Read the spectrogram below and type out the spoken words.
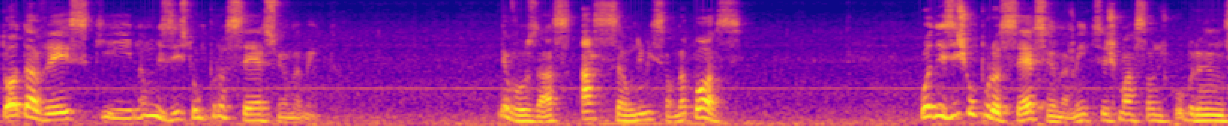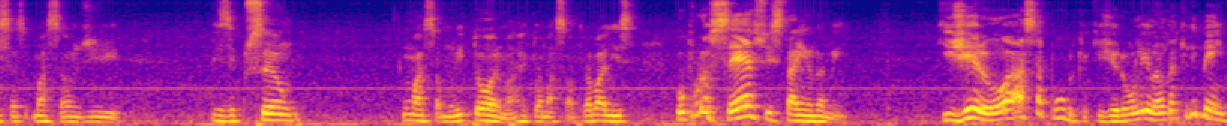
toda vez que não existe um processo em andamento. Eu vou usar a ação de emissão da posse. Quando existe um processo em andamento, seja uma ação de cobrança, uma ação de execução, uma ação monitória, uma reclamação trabalhista, o processo está em andamento, que gerou a asta pública, que gerou o leilão daquele bem.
